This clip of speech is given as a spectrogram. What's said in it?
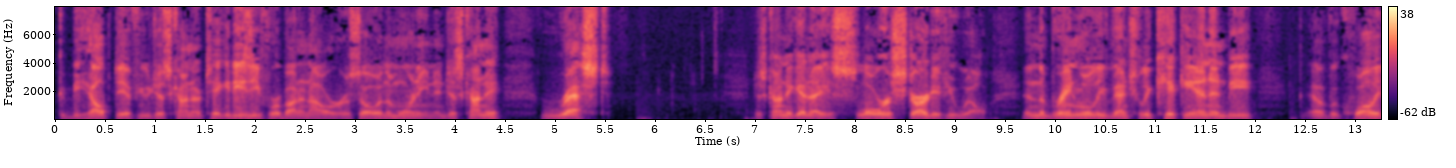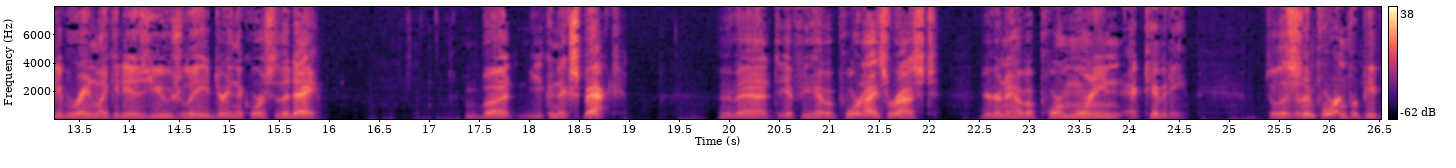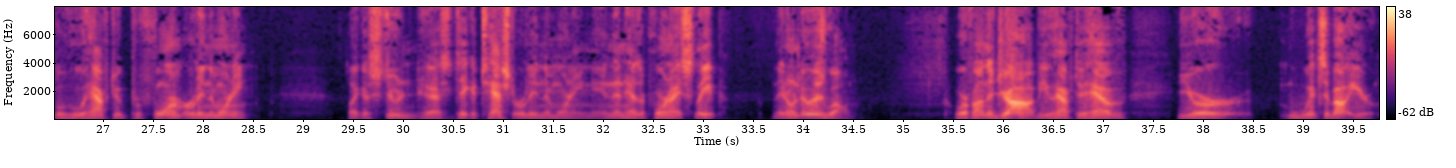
Could be helped if you just kind of take it easy for about an hour or so in the morning and just kind of rest. Just kind of get a slower start, if you will. And the brain will eventually kick in and be of a quality brain like it is usually during the course of the day. But you can expect that if you have a poor night's rest, you're going to have a poor morning activity. So this is important for people who have to perform early in the morning, like a student who has to take a test early in the morning and then has a poor night's sleep. They don't do as well. Or if on the job you have to have your wits about you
